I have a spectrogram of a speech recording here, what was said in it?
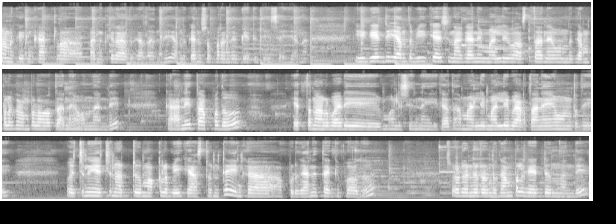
మనకి ఇంకా అట్లా పనికిరాదు కదండి. అందుకని శుభ్రంగా గడ్డి తీసేయాలి. ఈ గడ్డి ఎంత వీకేసినా కానీ మళ్ళీ వస్తానే ఉంది. గంపలు గంపలు అవుతానే ఉందండి. కానీ తప్పదు. విత్తనాలు పడి మొలిసినాయి కదా. మళ్ళీ మళ్ళీ పెడతానే ఉంటుంది. వచ్చినవి వచ్చినట్టు మొక్కలు బీకేస్తుంటే ఇంకా అప్పుడు కానీ తగ్గిపోదు. చూడండి రెండు గంపల గడ్డి ఉందండి.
